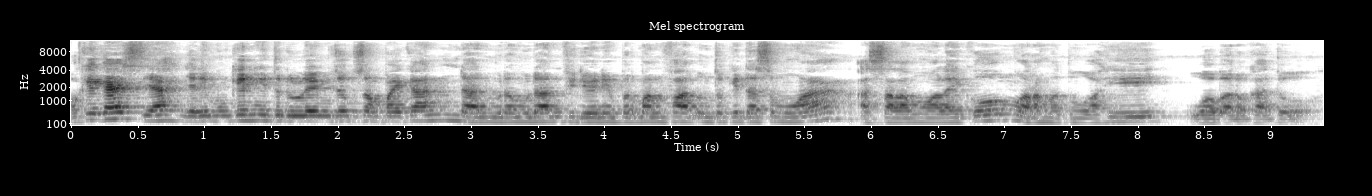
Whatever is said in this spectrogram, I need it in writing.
Oke okay guys ya, jadi mungkin itu dulu yang bisa aku sampaikan dan mudah-mudahan video ini bermanfaat untuk kita semua. Assalamualaikum warahmatullahi wabarakatuh.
